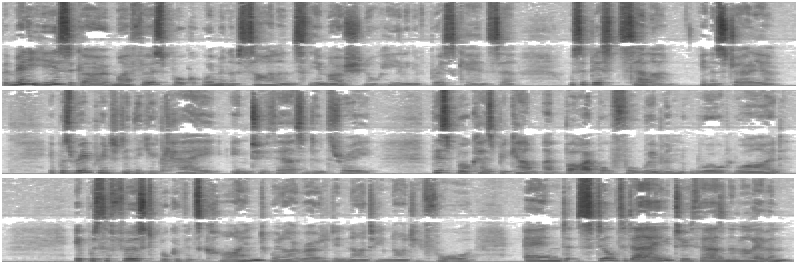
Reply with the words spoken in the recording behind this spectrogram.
But many years ago, my first book, Women of Silence The Emotional Healing of Breast Cancer, was a bestseller in Australia. It was reprinted in the UK in 2003. This book has become a Bible for women worldwide. It was the first book of its kind when I wrote it in 1994, and still today, 2011,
